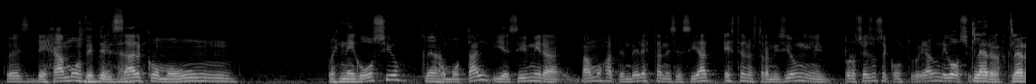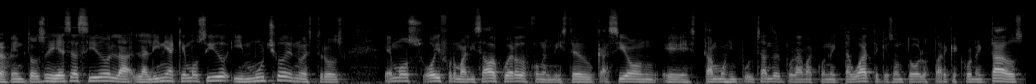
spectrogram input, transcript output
Entonces dejamos de pensar como un pues negocio como tal y decir, mira, vamos a atender esta necesidad, esta es nuestra misión y en el proceso se construirá un negocio. Claro, claro. Entonces, y esa ha sido la, línea que hemos ido y muchos de nuestros, hemos hoy formalizado acuerdos con el Ministerio de Educación, eh, estamos impulsando el programa Conecta Guate, que son todos los parques conectados,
